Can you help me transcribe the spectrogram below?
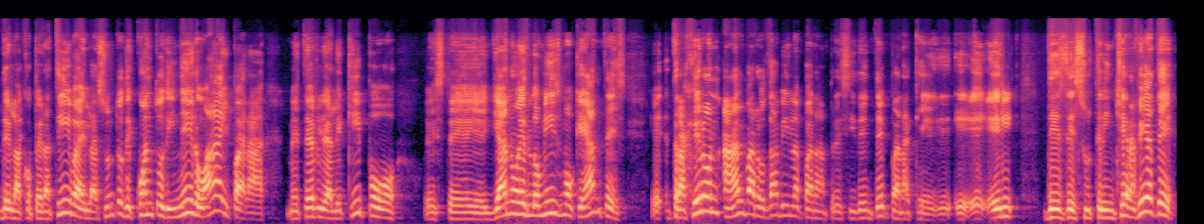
de la cooperativa, el asunto de cuánto dinero hay para meterle al equipo, este, ya no es lo mismo que antes. Eh, trajeron a Álvaro Dávila para presidente para que eh, eh, él, desde su trinchera, fíjate,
